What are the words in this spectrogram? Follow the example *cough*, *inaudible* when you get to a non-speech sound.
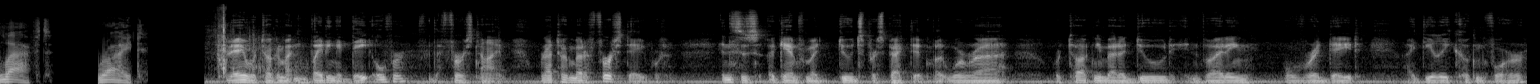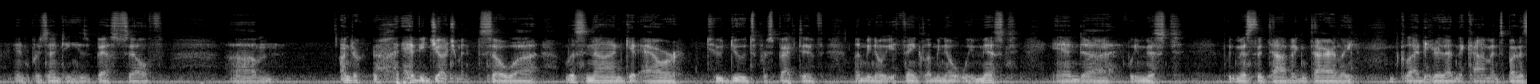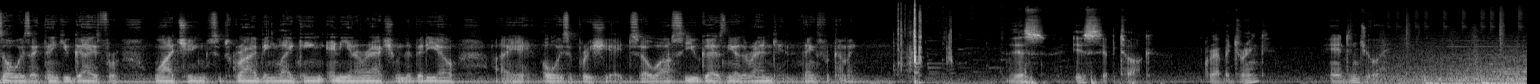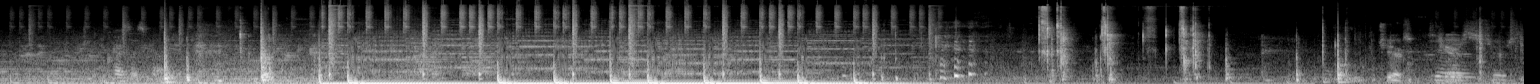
left, right. Today we're talking about inviting a date over for the first time. We're not talking about a first date, and this is again from a dude's perspective, but we're uh, we're talking about a dude inviting over a date, ideally cooking for her and presenting his best self um, under *laughs* heavy judgment. So uh, listen on, get our two dudes' perspective. Let me know what you think. Let me know what we missed, and uh, if we missed if we missed the topic entirely. Glad to hear that in the comments. But as always, I thank you guys for watching, subscribing, liking, any interaction with the video. I always appreciate. So I'll see you guys on the other end, and thanks for coming. This is Sip Talk. Grab a drink and enjoy. Cross this *laughs* Cheers. Cheers. Cheers.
